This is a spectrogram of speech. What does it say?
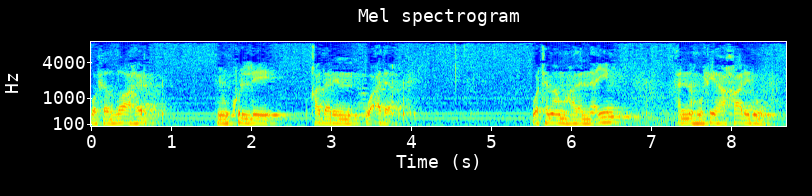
وفي الظاهر من كل قدر وأذى. وتمام هذا النعيم أنه فيها خالدون.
